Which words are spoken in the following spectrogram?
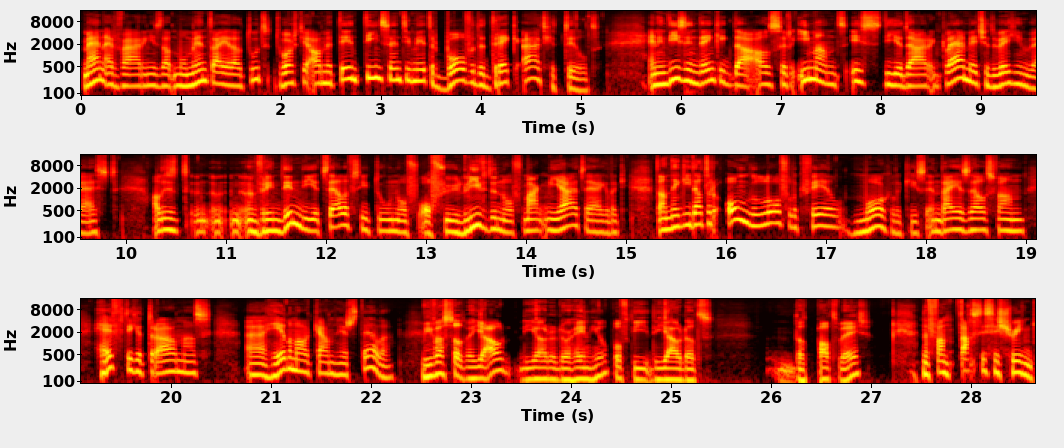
Mijn ervaring is dat het moment dat je dat doet, word je al meteen 10 centimeter boven de drek uitgetild. En in die zin denk ik dat als er iemand is die je daar een klein beetje de weg in wijst, al is het een, een, een vriendin die het zelf ziet doen, of, of uw liefde, of maakt niet uit eigenlijk, dan denk ik dat er ongelooflijk veel mogelijk is. En dat je zelfs van heftige trauma's uh, helemaal kan herstellen. Wie was dat bij jou, die jou er doorheen hielp, of die, die jou dat, dat pad wees? Een fantastische shrink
